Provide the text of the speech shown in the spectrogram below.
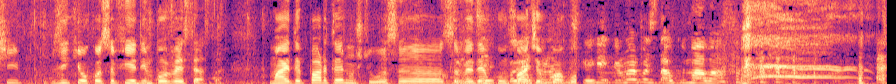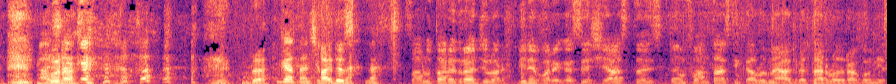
și zic eu că o să fie din povestea asta. Mai departe, nu știu, o să, să vedem cum facem cu acolo. Că nu mai pot stau cu mama. Bună! Da. Gata, început. Haideți. Da, da. Salutare dragilor! Bine vă regăsesc și astăzi în fantastica lume a grătarilor Dragomir.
